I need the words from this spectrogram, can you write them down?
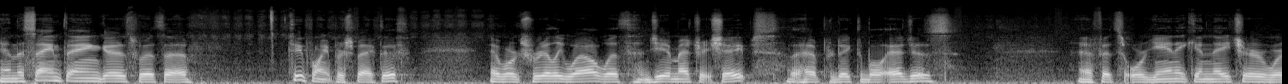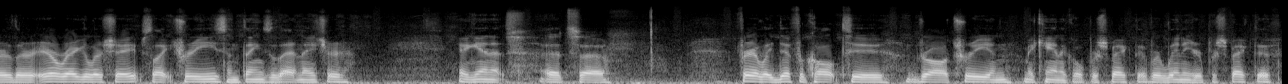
And the same thing goes with a two-point perspective. It works really well with geometric shapes that have predictable edges. If it's organic in nature where they're irregular shapes like trees and things of that nature, again it's, it's uh, fairly difficult to draw a tree in mechanical perspective or linear perspective.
